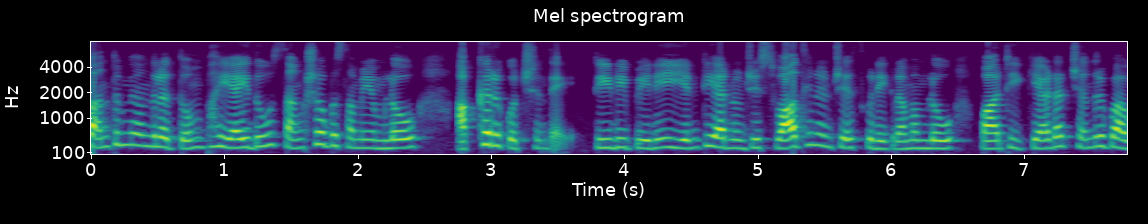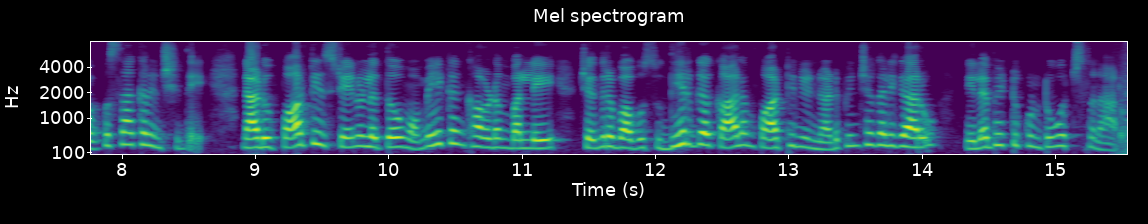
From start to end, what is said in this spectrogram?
పంతొమ్మిది వందల తొంభై ఐదు సంక్షోభ సమయంలో అక్కరకొచ్చింది. టీడీపీని ఎన్టీఆర్ నుంచి స్వాధీనం చేసుకునే క్రమంలో పార్టీ క్యాడర్ చంద్రబాబుకు సహకరించింది. నాడు పార్టీ శ్రేణులతో మమేకం కావడం వల్లే చంద్రబాబు సుదీర్ఘ కాలం పార్టీని నడిపించగలిగారు నిలబెట్టుకుంటూ వస్తున్నారు.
